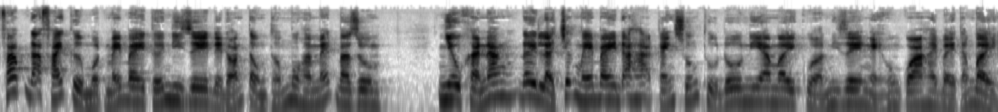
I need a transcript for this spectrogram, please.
Pháp đã phái cử một máy bay tới Niger để đón Tổng thống Mohamed Bazoum. Nhiều khả năng đây là chiếc máy bay đã hạ cánh xuống thủ đô Niamey của Niger ngày hôm qua 27 tháng 7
